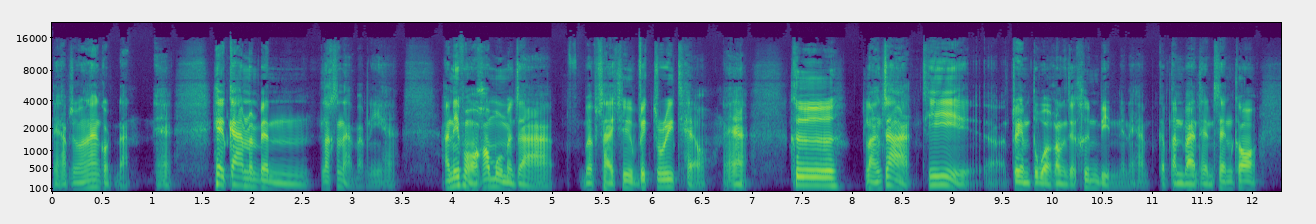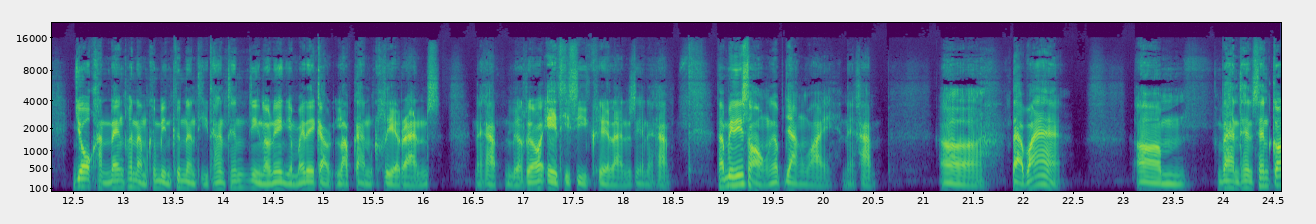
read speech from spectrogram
นะครับจะค่อนข้างกดดันนะฮะเหตุการณ์มันเป็นลักษณะแบบนี้ฮะอันนี้ผมเอาข้อมูลมาจากเว็บไซต์ชื่อ Victory t a l นะฮะคือหลังจากที่เตรียมตัวกำลังจะขึ้นบินเนี่ยนะครับกัปตันแบนเทนเซนก็โยกคันเร่งเพื่อนำเครื่องบินขึ้นทันทีทั้งทั้งจริงแล้วเนี่ยยังไม่ได้รับการ clearance นะครับหรือเรียกว่า ATC clearance เนี่ยนะครับนักบินที่สองครับยังไว้นะครับเอ่อแต่ว่าเอ่อ แวนเทนเซนก็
